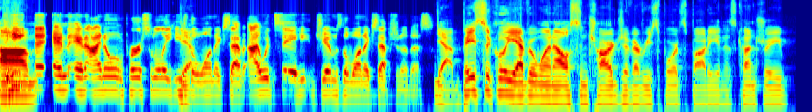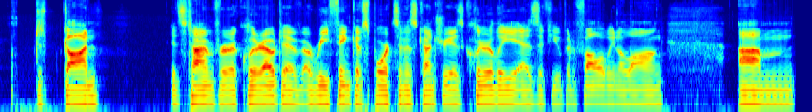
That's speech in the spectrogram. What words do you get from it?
Um, he, and and I know him personally. He's yeah. the one exception. I would say he, Jim's the one exception of this. Yeah, basically everyone else in charge of every sports body in this country just gone it's time for a clear out, a, a rethink of sports in this country as clearly as if you've been following along. Um,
